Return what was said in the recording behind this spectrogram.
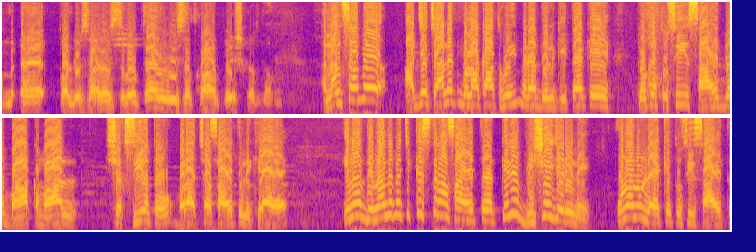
ਮੈਂ ਤੁਹਾਡੇ ਸਾਰੇ ਸਰੋਤਿਆਂ ਨੂੰ ਵੀ ਸਤਿਕਾਰ ਪੇਸ਼ ਕਰਦਾ ਹਾਂ। ਆਨੰਦ ਸਾਹਿਬ ਅੱਜ ਅਚਾਨਕ ਮੁਲਾਕਾਤ ਹੋਈ ਮੇਰਾ ਦਿਲ ਕੀਤਾ ਕਿ ਕਿਉਂਕਿ ਤੁਸੀਂ ਸਾਹਿਤ ਦੇ ਬਾ ਕਮਾਲ ਸ਼ਖਸੀਅਤ ਹੋ ਬੜਾ ਅੱਛਾ ਸਾਹਿਤ ਲਿਖਿਆ ਹੈ। ਇਹਨਾਂ ਦਿਨਾਂ ਦੇ ਵਿੱਚ ਕਿਸ ਤਰ੍ਹਾਂ ਸਾਹਿਤ ਕਿਹੜੇ ਵਿਸ਼ੇ ਜਿਹੜੇ ਨੇ ਉਹਨਾਂ ਨੂੰ ਲੈ ਕੇ ਤੁਸੀਂ ਸਾਹਿਤ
